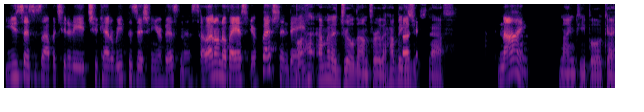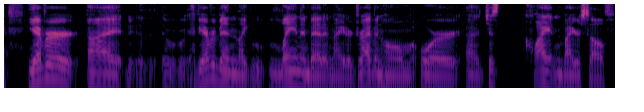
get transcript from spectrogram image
use this as an opportunity to kind of reposition your business so i don't know if i answered your question dave well, i'm going to drill down further how big okay. is your staff nine Nine people. Okay. You ever uh, have you ever been like laying in bed at night or driving home or uh, just quiet and by yourself,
